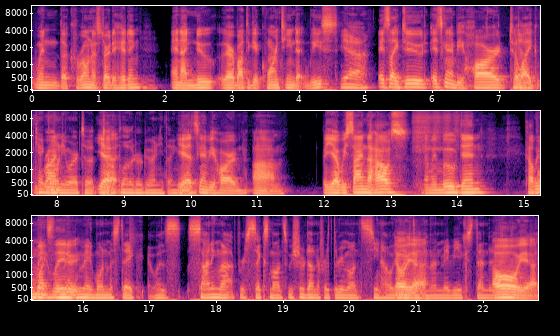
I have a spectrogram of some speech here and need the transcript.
when the Corona started hitting, mm-hmm. And I knew they're about to get quarantined at least, Yeah, it's like, dude, it's gonna be hard to yeah, like can't run. go anywhere to, Yeah. to upload or do anything. Yeah, it's gonna be hard. Um, but yeah, we signed the house, and we moved in. A couple we made, months we later, made, we made one mistake. It was signing that for six months. We should have done it for three months, seen how we Oh, liked yeah. it, and then maybe extended. it. Oh yeah,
